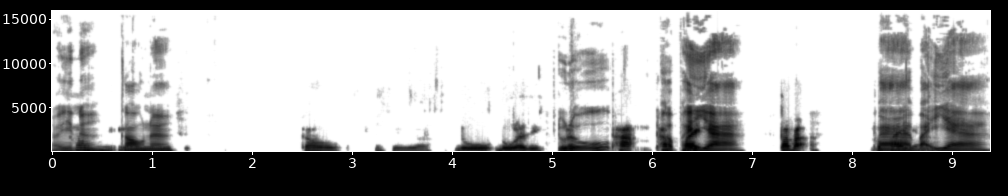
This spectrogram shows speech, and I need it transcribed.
rồi gì nữa? Không cầu nè. cầu dừa. Đủ đủ là gì? Đủ Là đủ. pa, hợp papaya hay già. Papa bà papaya. bảy già.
